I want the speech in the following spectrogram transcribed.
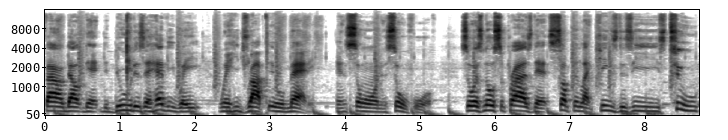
found out that the dude is a heavyweight when he dropped Illmatic, and so on and so forth. So it's no surprise that something like King's Disease 2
